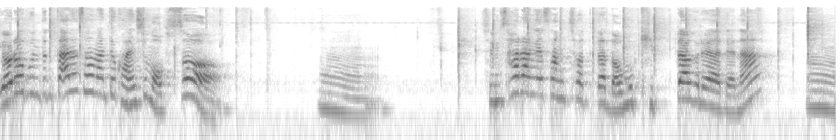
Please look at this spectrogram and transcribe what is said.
여러분들 다른 사람한테 관심 없어. 음. 지금 사랑의 상처가 너무 깊다 그래야 되나? 음.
